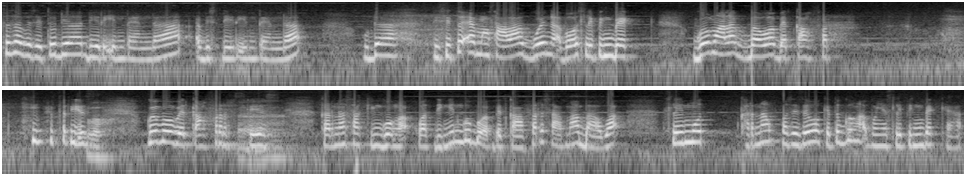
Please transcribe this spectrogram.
Terus habis itu dia diriin tenda. Habis diriin tenda udah. Di situ emang salah. Gue nggak bawa sleeping bag gue malah bawa bed cover. Serius. Gue bawa bed cover serius. Ah. karena saking gue nggak kuat dingin gue bawa bed cover sama bawa selimut. Karena posisinya waktu itu gue nggak punya sleeping bag ya.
